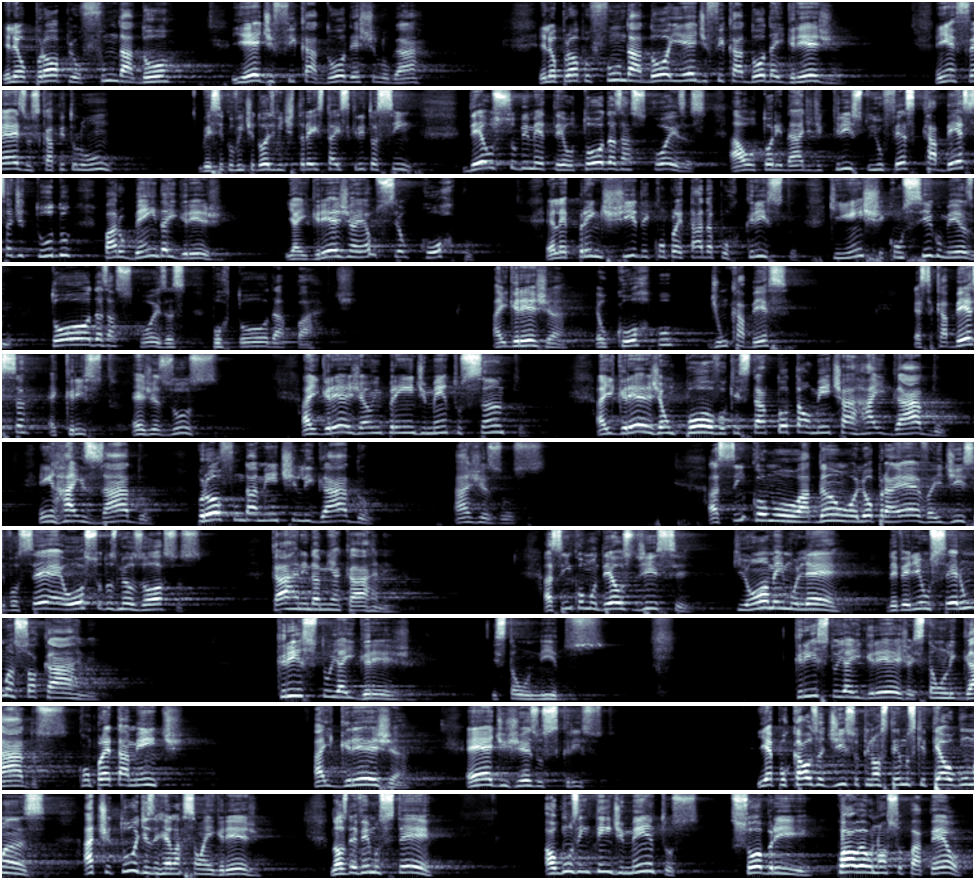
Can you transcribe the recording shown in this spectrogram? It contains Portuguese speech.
Ele é o próprio fundador e edificador deste lugar. Ele é o próprio fundador e edificador da igreja. Em Efésios, capítulo 1, versículo 22 e 23, está escrito assim: Deus submeteu todas as coisas à autoridade de Cristo e o fez cabeça de tudo para o bem da igreja e a igreja é o seu corpo. Ela é preenchida e completada por Cristo, que enche consigo mesmo todas as coisas por toda a parte. A igreja é o corpo de um cabeça. Essa cabeça é Cristo, é Jesus. A igreja é um empreendimento santo. A igreja é um povo que está totalmente arraigado, enraizado profundamente ligado a Jesus. Assim como Adão olhou para Eva e disse: Você é osso dos meus ossos, carne da minha carne. Assim como Deus disse que homem e mulher deveriam ser uma só carne, Cristo e a igreja estão unidos. Cristo e a igreja estão ligados completamente. A igreja é de Jesus Cristo. E é por causa disso que nós temos que ter algumas atitudes em relação à igreja. Nós devemos ter alguns entendimentos sobre qual é o nosso papel,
